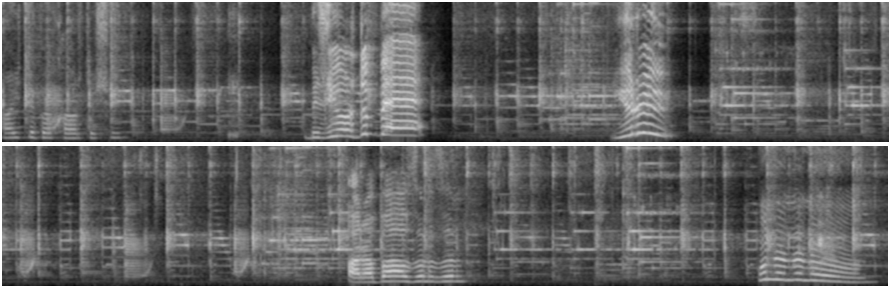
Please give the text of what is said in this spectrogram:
Haydi be kardeşim. Bizi yordun be. Yürü. Araba vın vın. Vın vın vın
